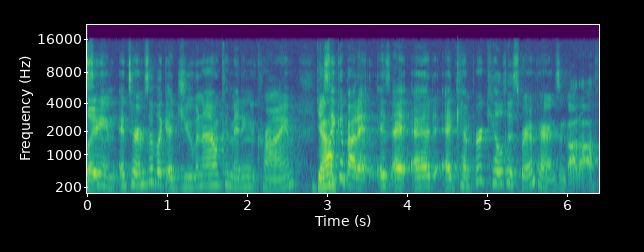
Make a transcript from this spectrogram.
Like, same. In terms of like a juvenile committing a crime, Yeah. just think about it. Is Ed, Ed Ed Kemper killed his grandparents and got off?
